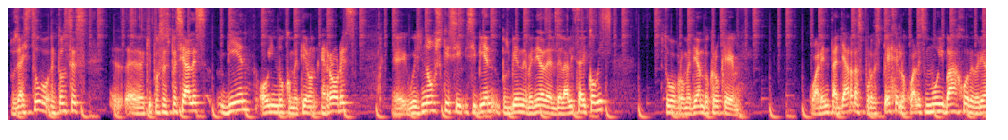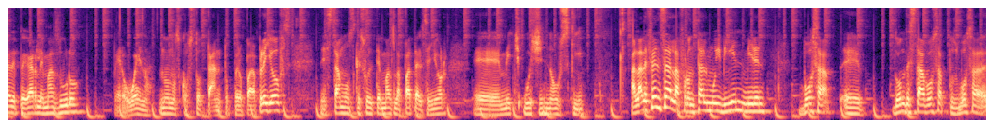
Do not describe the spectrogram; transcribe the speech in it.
Pues ya estuvo. Entonces, eh, equipos especiales, bien, hoy no cometieron errores. Eh, Wisnowski, si, bien, pues bien venía de, de la lista de COVID, estuvo promediando creo que 40 yardas por despeje, lo cual es muy bajo, debería de pegarle más duro. Pero bueno, no nos costó tanto. Pero para playoffs necesitamos que suelte más la pata el señor eh, Mitch Wisnowski. A la defensa, la frontal muy bien. Miren, Bosa, eh, ¿dónde está Bosa? Pues Bosa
